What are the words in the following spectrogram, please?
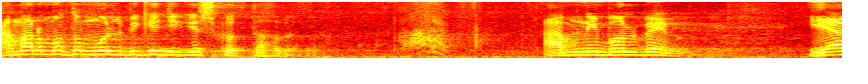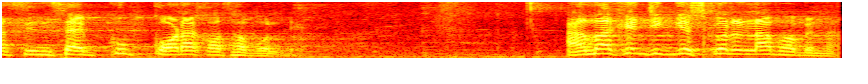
আমার মতো মৌলবীকে জিজ্ঞেস করতে হবে না। আপনি বলবেন, ইয়াসিন সাহেব খুব কড়া কথা বলে আমাকে জিজ্ঞেস করে লাভ হবে না।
